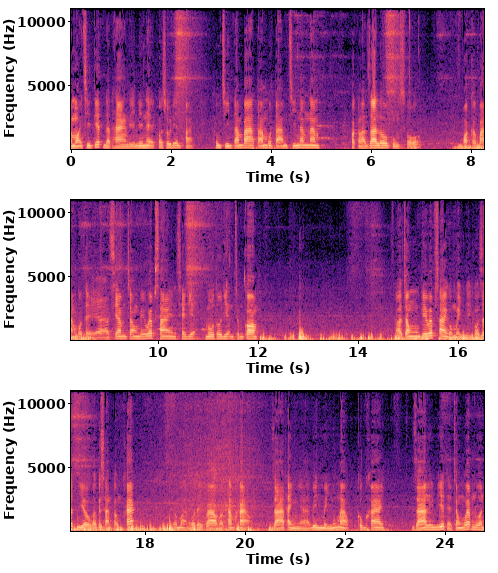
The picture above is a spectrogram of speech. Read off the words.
à, mọi chi tiết đặt hàng thì liên hệ qua số điện thoại 0983 818 955 hoặc là Zalo cùng số. Hoặc các bạn có thể à, xem trong cái website xe điện motodien.com ở trong cái website của mình thì có rất nhiều các cái sản phẩm khác. Các bạn có thể vào và tham khảo giá thành à, bên mình lúc nào công khai giá niêm yết ở trong web luôn.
